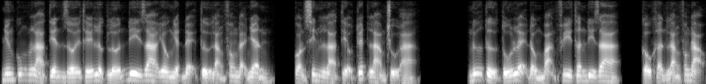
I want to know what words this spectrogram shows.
nhưng cũng là tiên giới thế lực lớn đi ra yêu nghiệt đệ tử lăng phong đại nhân, còn xin là tiểu tuyết làm chủ a. À. Nữ tử tú lệ đồng bạn phi thân đi ra, cầu khẩn lăng phong đạo.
